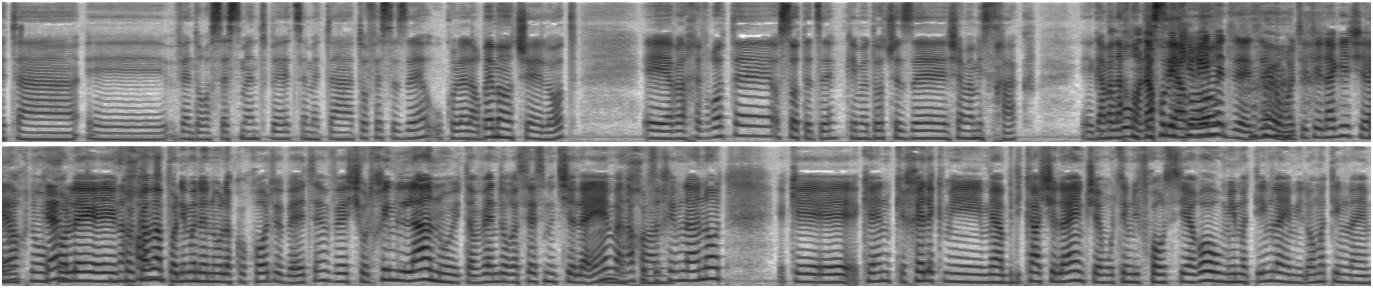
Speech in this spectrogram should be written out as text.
את ה-vendor uh, assessment, בעצם את הטופס הזה. הוא כולל הרבה מאוד שאלות, אבל החברות uh, עושות את זה, כי הן יודעות שזה שם המשחק. גם ברור, אנחנו אנחנו מכירים את זה, זהו, רציתי להגיד כן, שאנחנו, כן, כל, כן, כל נכון. כמה פונים אלינו לקוחות ובעצם, ושולחים לנו את הוונדור אססמנט שלהם, נכון. ואנחנו צריכים לענות. כ, כן, כחלק מ, מהבדיקה שלהם, כשהם רוצים לבחור CRO, מי מתאים להם, מי לא מתאים להם,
